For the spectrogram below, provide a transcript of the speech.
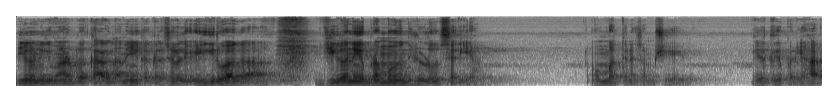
ಜೀವನಿಗೆ ಮಾಡಬೇಕಾಗದ ಅನೇಕ ಕೆಲಸಗಳು ಹೀಗಿರುವಾಗ ಜೀವನೇ ಬ್ರಹ್ಮವೆಂದು ಹೇಳುವುದು ಸರಿಯ? ಒಂಬತ್ತನೇ ಸಂಶಯ ಇದು. ಇದಕ್ಕೆ ಪರಿಹಾರ,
